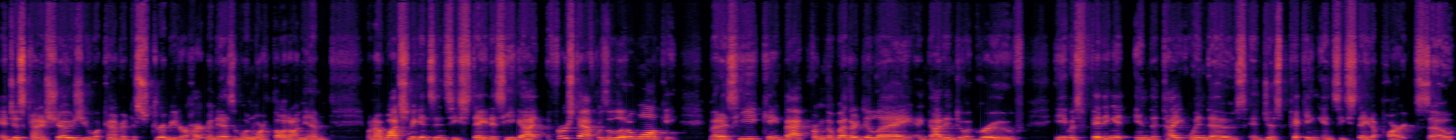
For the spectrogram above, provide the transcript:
and just kind of shows you what kind of a distributor Hartman is. And one more thought on him: when I watched him against NC State, as he got the first half was a little wonky, but as he came back from the weather delay and got into a groove, he was fitting it in the tight windows and just picking NC State apart. So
